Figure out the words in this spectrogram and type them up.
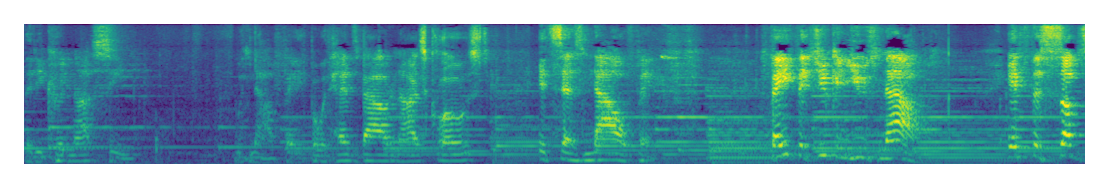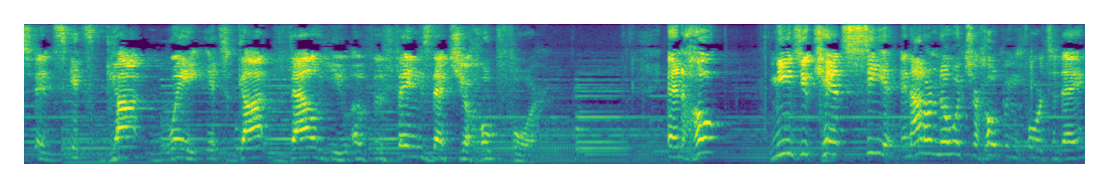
that he could not see with now faith. But with heads bowed and eyes closed, it says now faith. Faith that you can use now. It's the substance, it's got weight, it's got value of the things that you hope for. And hope means you can't see it. And I don't know what you're hoping for today.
